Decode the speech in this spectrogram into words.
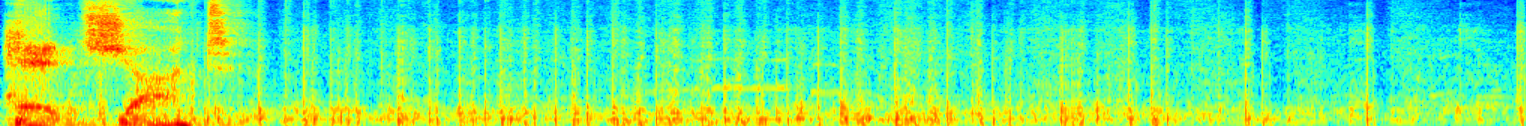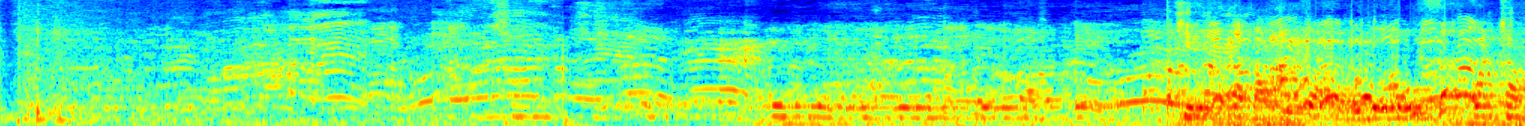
Headshot. Chiến thắng đảm bảo an toàn là một yếu tố rất quan trọng.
